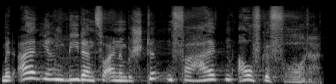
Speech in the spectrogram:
mit allen ihren Gliedern zu einem bestimmten Verhalten aufgefordert.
